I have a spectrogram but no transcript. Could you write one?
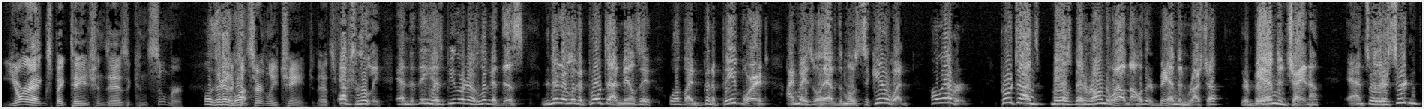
your expectations as a consumer. Oh, they're going to uh, go can up. certainly change. That's absolutely. Sure. And the thing is, people are going to look at this and they're going to look at Proton Mail and say, "Well, if I'm going to pay for it, I might as well have the most secure one." However, proton mail's been around a while now. They're banned in Russia. They're banned in China. And so there's certain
